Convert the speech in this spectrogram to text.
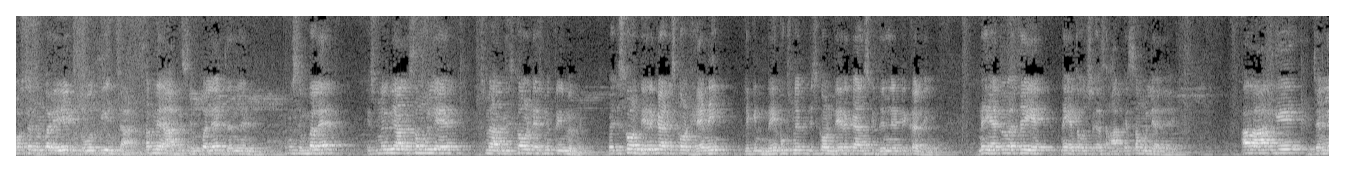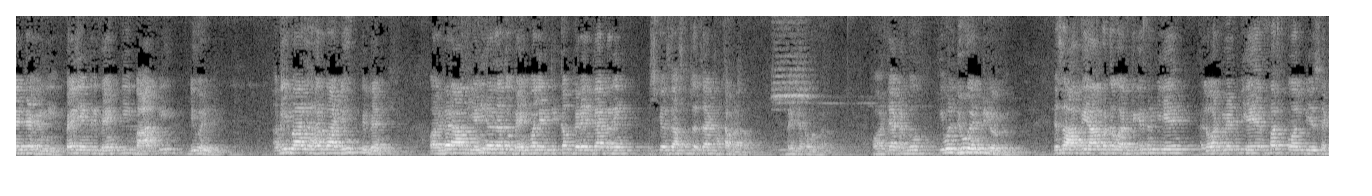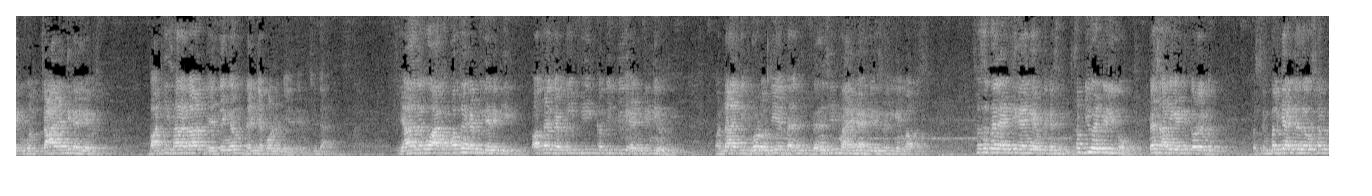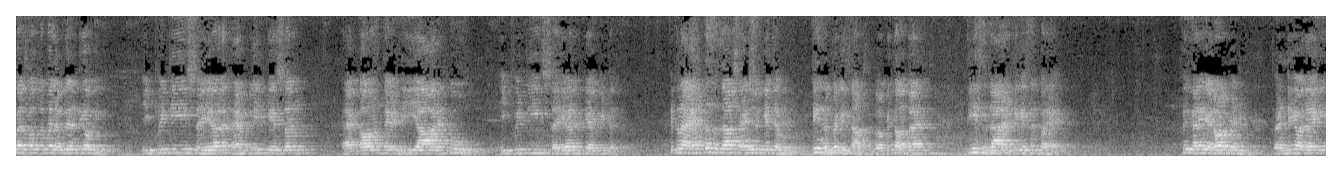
Question number एक, दो, तीन, चार। सब में आपके सिंपल है जनरल एंट्री इसमें सिंपल है, इसमें भी आपका सब मूल्य है, इसमें आप डिस्काउंट है, इसमें प्रीमियम है। भाई डिस्काउंट दे रखा है डिस्काउंट है नहीं, लेकिन नई बुक्स में डिस्काउंट दे रखा है, उसकी जनरल एंट्री कर लेंगे। नहीं है तो अच्छा ही है, नहीं है तो उसका आपके सब मूल्य आ जाएगा। अब आगे जनरल एंट्री करनी। पहली एंट्री बैंक की बाद की ड्यू एंट्री अगली बार हर बार ड्यू फिर बैंक और अगर आप ये नहीं करना तो बैंक वाली एंट्री कब करें, क्या करें? उसके साथ सबसे अच्छा खाता बना दो। बैंक अकाउंट का और क्या कर दो? केवल ड्यू एंट्री कर दो। जैसे आपके यहाँ पर देखो एप्लीकेशन भी है अलॉटमेंट भी है फ़र्स्ट कॉल भी है सेकंड कॉल चार एंट्री करेंगे बस। बाकी सारा कार्ड भेज देंगे हम बैंक अकाउंट में भेज देंगे, सीधा। यहाँ देखो आपको ऑथर कैपिटल दे रखी है। ऑथर कैपिटल की कभी भी एंट्री नहीं होती। और ना इसकी जोड़ होती है बैलेंस शीट में आएगा लिखेंगे वापस। सबसे पहले एंट्री करेंगे एप्लीकेशन सब ड्यू एंट्री लिखो। पैसा आने की एंट्री करो मत। तो सिंपल क्या एंट्री देखो सब पहले सबसे पहले एंट्री एंट्री होगी? Equity share application account D R to equity share capital कितना है? दस हज़ार शेयर इशू किए थे हमने तीन रुपए के हिसाब से। तो कितना होता है? तीस हज़ार एप्लीकेशन पर है। फिर करेंगे अलॉटमेंट तो एंट्री क्या हो जाएगी?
